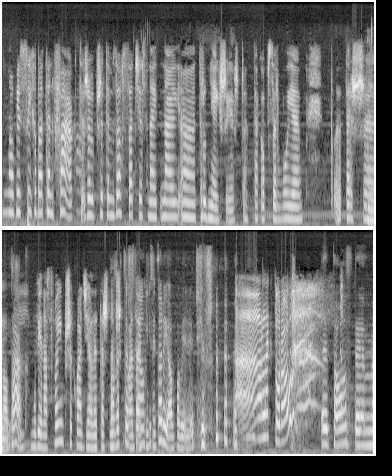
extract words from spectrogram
No więc i chyba ten fakt, żeby przy tym zostać jest najtrudniejszy naj, e, jeszcze. Tak obserwuję e, też, e, No tak. mówię na swoim przykładzie, ale też na chcesz przykładach swoją innych. historię opowiedzieć już. Ale którą? Tą z tym,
